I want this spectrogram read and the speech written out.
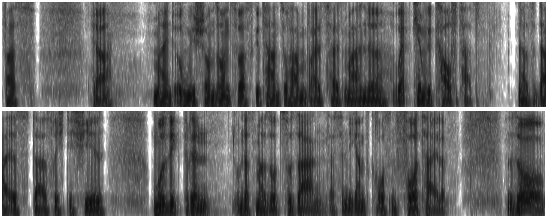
was ja meint irgendwie schon sonst was getan zu haben, weil es halt mal eine Webcam gekauft hat. Also da ist, da ist richtig viel Musik drin, um das mal so zu sagen. Das sind die ganz großen Vorteile. So,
